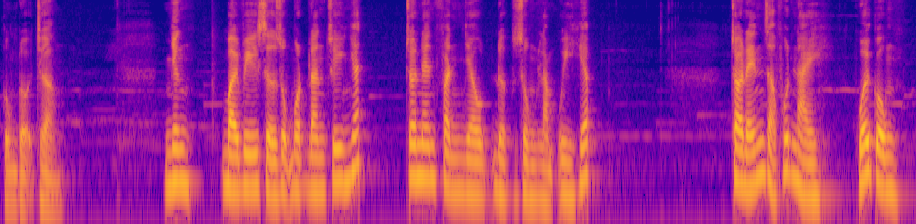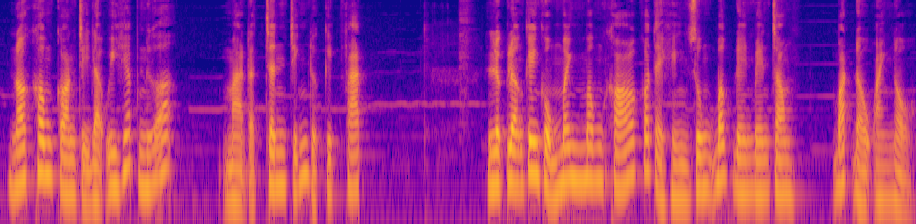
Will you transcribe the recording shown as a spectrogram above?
cùng đội trưởng. Nhưng bởi vì sử dụng một lần duy nhất cho nên phần nhiều được dùng làm uy hiếp. Cho đến giờ phút này, cuối cùng nó không còn chỉ là uy hiếp nữa mà đã chân chính được kích phát. Lực lượng kinh khủng mênh mông khó có thể hình dung bốc lên bên trong, bắt đầu oanh nổ.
